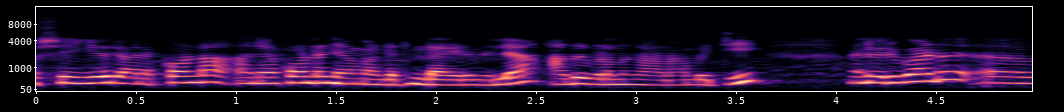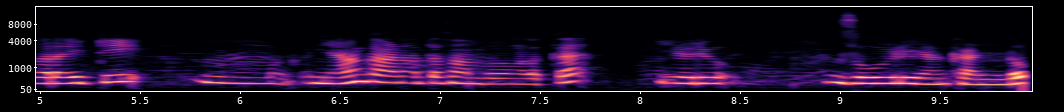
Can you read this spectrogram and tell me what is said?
പക്ഷേ ഈ ഒരു അനക്കോണ്ട അനക്കോണ്ട ഞാൻ കണ്ടിട്ടുണ്ടായിരുന്നില്ല. അത് ഇവിടെ നിന്ന് കാണാൻ പറ്റി. അങ്ങനെ ഒരുപാട് വെറൈറ്റി ഞാൻ കാണാത്ത സംഭവങ്ങളൊക്കെ ഈ ഒരു സൂയിൽ ഞാൻ കണ്ടു.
